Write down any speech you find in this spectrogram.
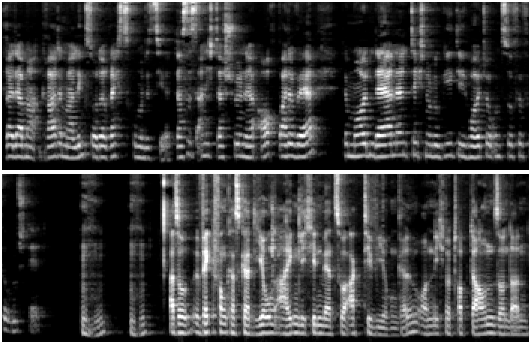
gerade mal, gerade mal links oder rechts kommuniziert. Das ist eigentlich das Schöne, auch by the der modernen Technologie, die heute uns zur Verfügung steht. Mhm. Mhm. Also weg von Kaskadierung eigentlich hin mehr zur Aktivierung, gell? Und nicht nur top-down, sondern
